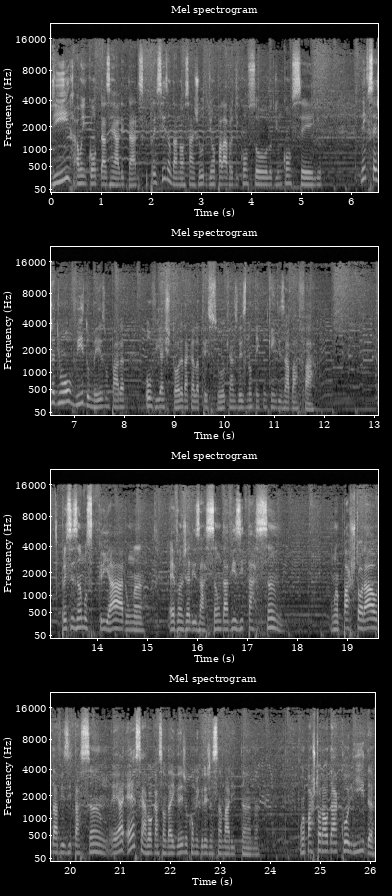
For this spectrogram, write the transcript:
de ir ao encontro das realidades que precisam da nossa ajuda, de uma palavra de consolo, de um conselho, nem que seja de um ouvido mesmo para ouvir a história daquela pessoa que às vezes não tem com quem desabafar. Precisamos criar uma evangelização da visitação, uma pastoral da visitação. É, essa é a vocação da igreja como igreja samaritana. Uma pastoral da acolhida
